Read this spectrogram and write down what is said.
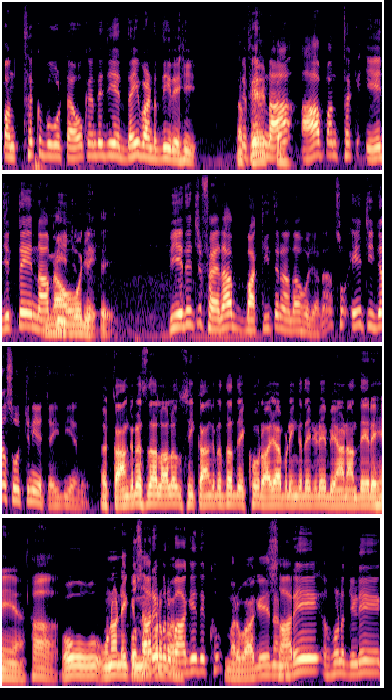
ਪੰਥਕ ਵੋਟ ਆ ਉਹ ਕਹਿੰਦੇ ਜੇ ਇਦਾਂ ਹੀ ਵੰਡਦੀ ਰਹੀ ਤਾਂ ਫਿਰ ਨਾ ਆ ਪੰਥਕ ਇਹ ਜਿੱਤੇ ਨਾ ਬੀ ਜਿੱਤੇ। ਵੀ ਇਹਦੇ ਚ ਫਾਇਦਾ ਬਾਕੀ ਤਰ੍ਹਾਂ ਦਾ ਹੋ ਜਾਣਾ। ਸੋ ਇਹ ਚੀਜ਼ਾਂ ਸੋਚਣੀਆਂ ਚਾਹੀਦੀਆਂ ਨੇ। ਕਾਂਗਰਸ ਦਾ ਲਾ ਲਓ ਤੁਸੀਂ ਕਾਂਗਰਸ ਦਾ ਦੇਖੋ ਰਾਜਾ ਵੜਿੰਗ ਦੇ ਜਿਹੜੇ ਬਿਆਨ ਆਉਂਦੇ ਰਹੇ ਆ। ਹਾਂ। ਉਹ ਉਹਨਾਂ ਨੇ ਕਿੰਨਾ ਸਾਰੇ ਪ੍ਰਭਾਵ- ਮਰਵਾ ਗਏ ਦੇਖੋ। ਮਰਵਾ ਗਏ ਇਹਨਾਂ ਸਾਰੇ ਹੁਣ ਜਿਹੜੇ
